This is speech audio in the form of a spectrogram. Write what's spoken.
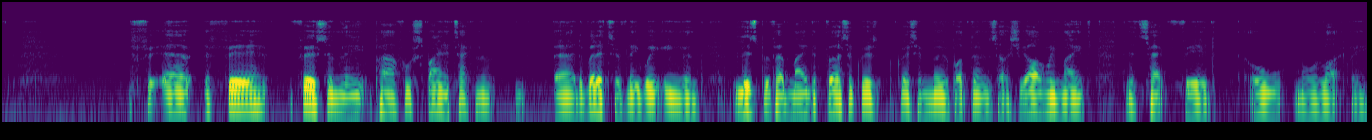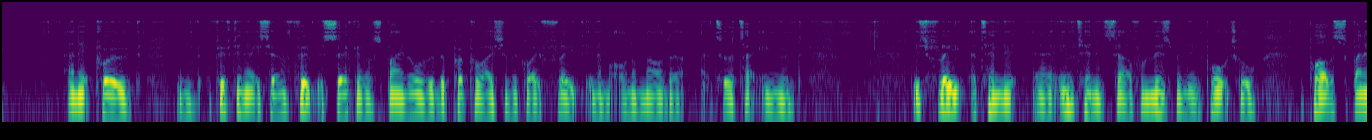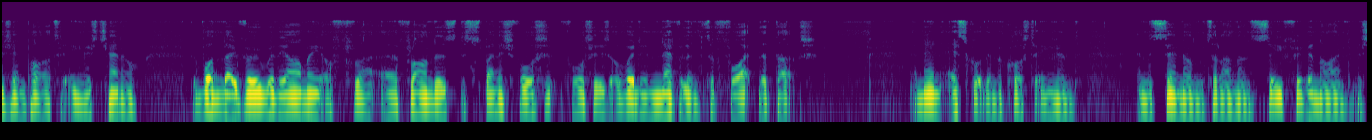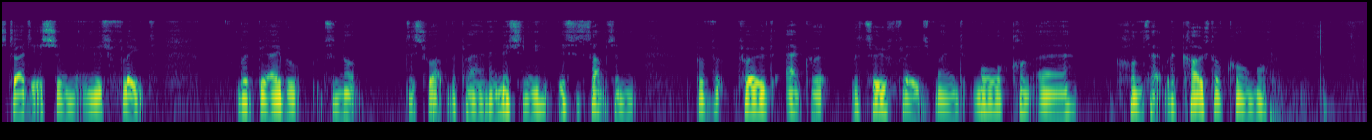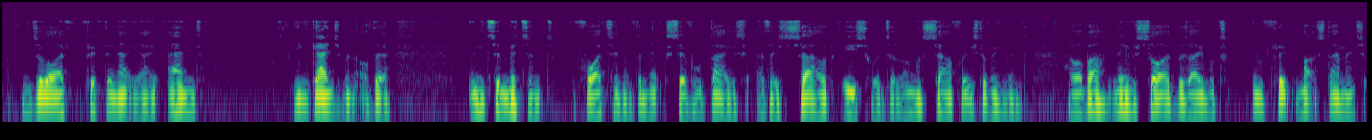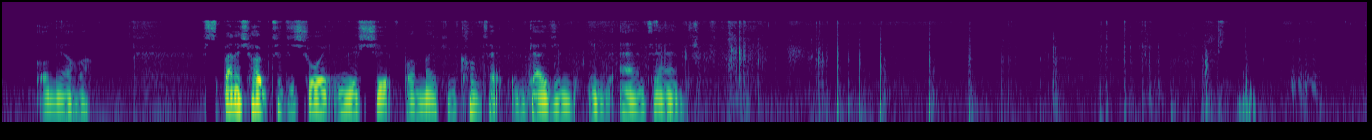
uh, the fear, fearsomely powerful Spain attacking uh, the relatively weak England, Elizabeth had made the first aggressive move by doing so. She arguably made the attack feared all more likely, and it proved. In 1587, Philip II of Spain ordered the preparation of the Great Fleet in, on Armada to attack England. This fleet attended, uh, intended sail from Lisbon in Portugal, part of the Spanish Empire, to the English Channel. The rendezvous with the army of Fla- uh, Flanders, the Spanish forces, forces already in the Netherlands to fight the Dutch, and then escort them across to England and descend on to London. See Figure 9. The strategy assumed the English fleet would be able to not disrupt the plan. Initially, this assumption proved accurate. The two fleets made more con- uh, contact with the coast of Cornwall in July 1588 and the engagement of the intermittent fighting of the next several days as they sailed eastwards along the southeast of England. However, neither side was able to inflict much damage on the other. The Spanish hoped to destroy English ships by making contact, engaging in hand to hand.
